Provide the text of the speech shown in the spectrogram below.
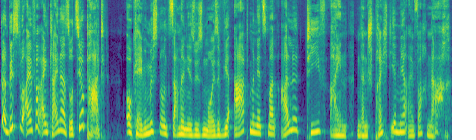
dann bist du einfach ein kleiner Soziopath. Okay, wir müssten uns sammeln, ihr süßen Mäuse. Wir atmen jetzt mal alle tief ein und dann sprecht ihr mir einfach nach.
